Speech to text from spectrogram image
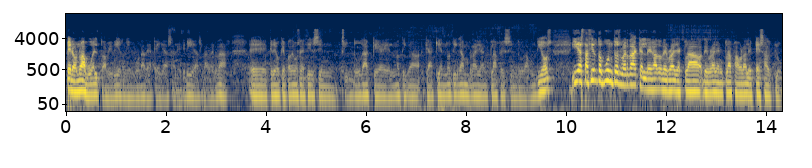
pero no ha vuelto a vivir ninguna de aquellas alegrías, la verdad. Eh, creo que podemos decir sin, sin duda que, el Nottingham, que aquí en Nottingham Brian Clough es sin duda un dios. Y hasta cierto punto es verdad que el legado de Brian Clough, de Brian Clough ahora le pesa al club.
